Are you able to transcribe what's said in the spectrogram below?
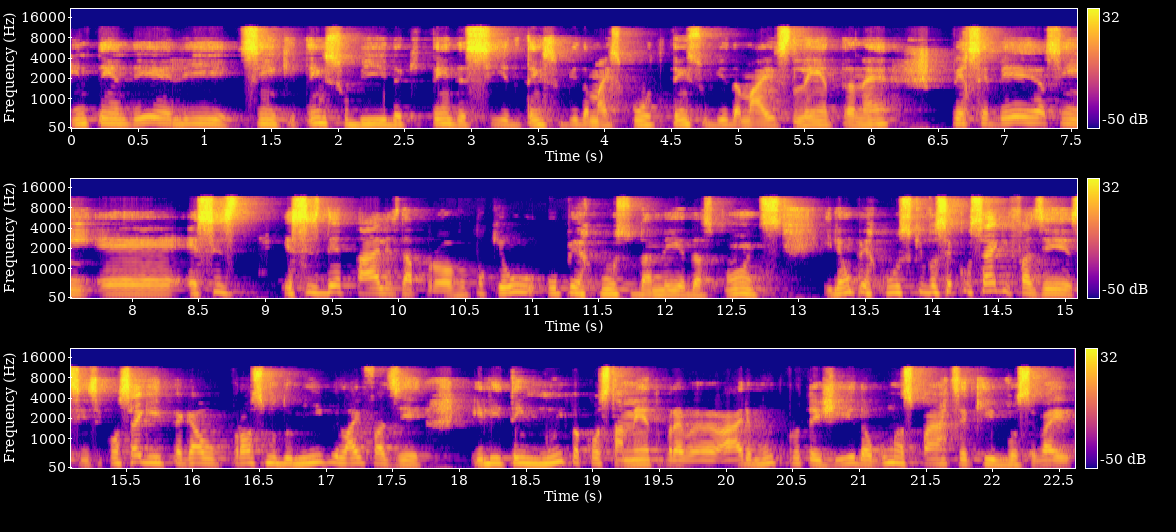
Entender ali, sim, que tem subida, que tem descida, tem subida mais curta, tem subida mais lenta, né? Perceber, assim, é, esses, esses detalhes da prova, porque o, o, percurso da meia das pontes, ele é um percurso que você consegue fazer, assim, você consegue pegar o próximo domingo e ir lá e fazer. Ele tem muito acostamento para área muito protegida, algumas partes aqui você vai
